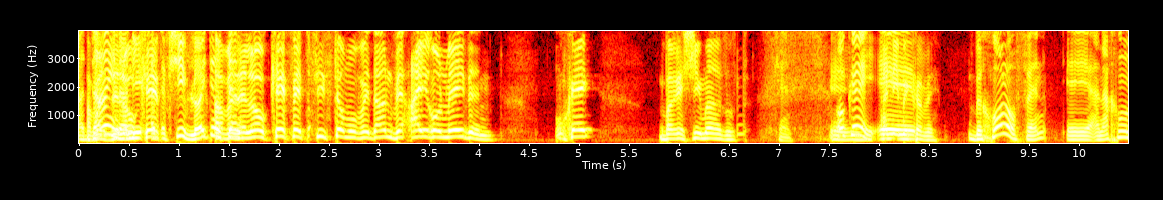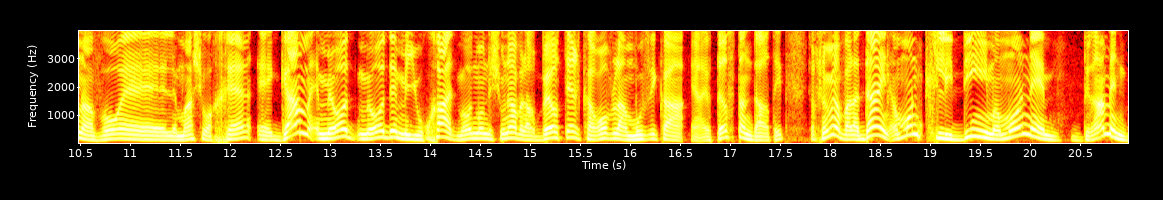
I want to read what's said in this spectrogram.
אבל עדיין, זה לא אני- עוקף. תקשיב, לא הייתי אבל נותן- זה לא עוקף את System of a Down ו Iron Maiden, אוקיי? ברשימה הזאת. כן. אה, אוקיי. אני אה, מקווה. בכל אופן, אה, אנחנו נעבור למשהו אחר, גם מאוד מאוד מיוחד, מאוד מאוד משונה, אבל הרבה יותר קרוב למוזיקה היותר סטנדרטית, שאנחנו שומעים, אבל עדיין המון קלידים, המון drum and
